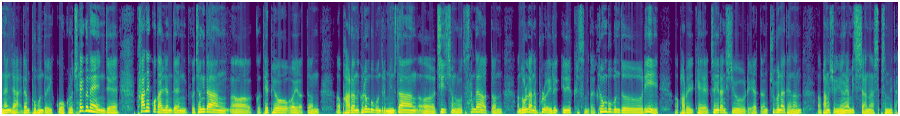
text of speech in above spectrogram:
느냐 이런 부분도 있고 그리고 최근에 이제 탄핵과 관련된 그 정의당 어그 대표의 어떤 어 발언 그런 부분들은 민주당 어 지지층으로도 상당한 어떤 논란을 불러일으켰습니다. 그런 부분들이 어 바로 이렇게 정의당 지지율의 어떤 주변화되는 어 방식으로 영향을 미치지 않나 싶습니다.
